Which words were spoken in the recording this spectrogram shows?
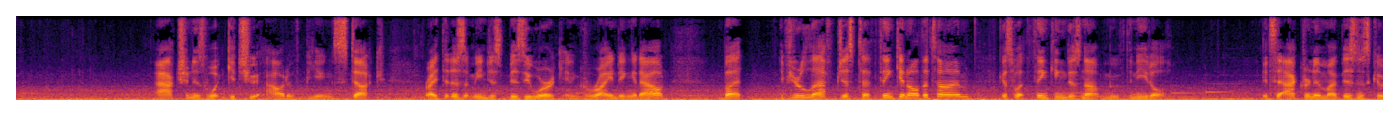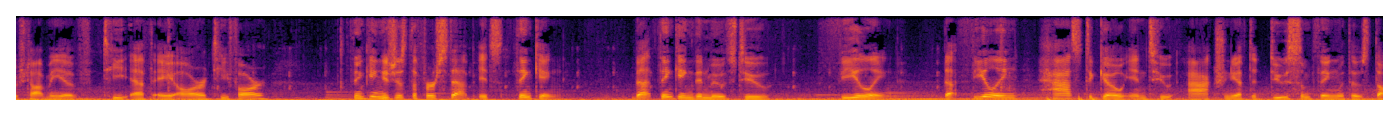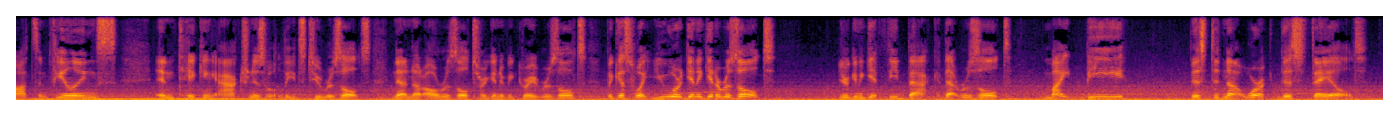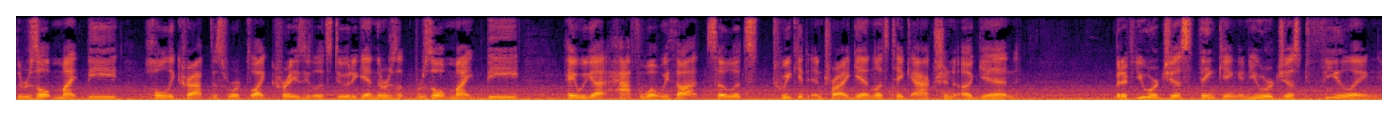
Action is what gets you out of being stuck right? That doesn't mean just busy work and grinding it out but if you're left just to thinking all the time guess what? Thinking does not move the needle. It's the acronym my business coach taught me of tfar tfar thinking is just the first step. It's thinking that thinking then moves to feeling. That feeling has to go into action. You have to do something with those thoughts and feelings, and taking action is what leads to results. Now, not all results are going to be great results, but guess what? You are going to get a result. You're going to get feedback. That result might be this did not work, this failed. The result might be holy crap, this worked like crazy, let's do it again. The res- result might be hey, we got half of what we thought, so let's tweak it and try again. Let's take action again. But if you are just thinking and you are just feeling,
